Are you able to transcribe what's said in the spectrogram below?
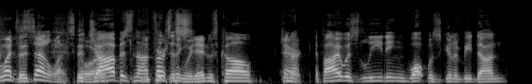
went to The- settle that the job is not The to first dis- thing we did was call Eric. if I was leading what was going to be done,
